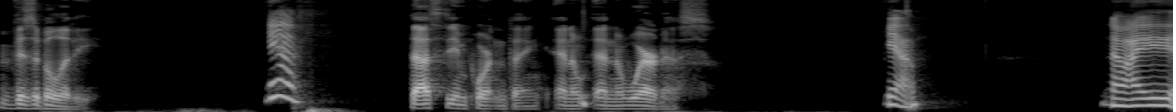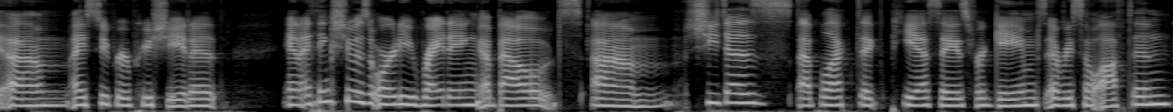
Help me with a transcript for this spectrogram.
visibility. Yeah. That's the important thing and and awareness. Yeah. No i um i super appreciate it and i think she was already writing about um she does epileptic psas for games every so often.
